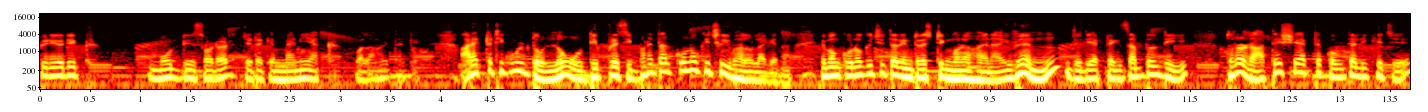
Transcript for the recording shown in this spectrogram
পিরিয়ডিক মুড ডিসঅর্ডার যেটাকে ম্যানিয়াক বলা হয়ে থাকে। আরেকটা ঠিক উল্টো লো ডিপ্রেসিভ মানে তার কোনো কিছুই ভালো লাগে না। এবং কোনো কিছুই তার ইন্টারেস্টিং মনে হয় না। ইভেন যদি একটা এক্সাম্পল দিই, ধরো রাতে সে একটা কবিতা লিখেছে,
